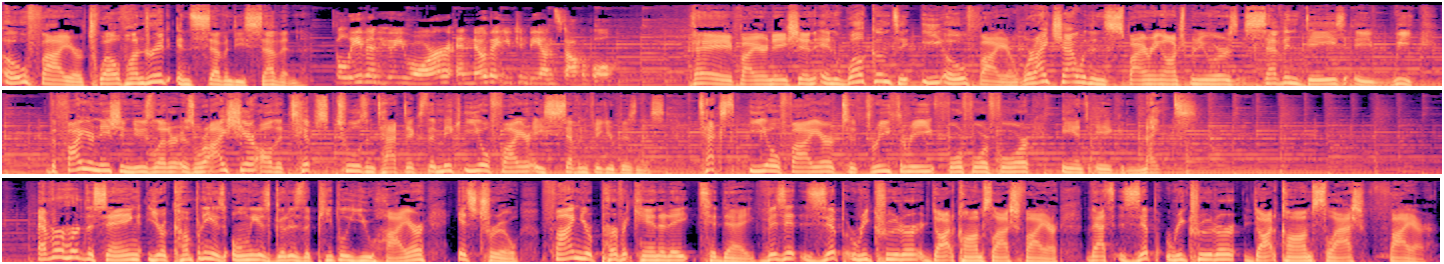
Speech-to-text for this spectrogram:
EO Fire 1277. Believe in who you are and know that you can be unstoppable. Hey, Fire Nation, and welcome to EO Fire, where I chat with inspiring entrepreneurs seven days a week. The Fire Nation newsletter is where I share all the tips, tools, and tactics that make EO Fire a seven figure business. Text EO Fire to 33444 and ignite. Ever heard the saying, your company is only as good as the people you hire? It's true. Find your perfect candidate today. Visit ziprecruiter.com slash fire. That's ziprecruiter.com slash fire.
